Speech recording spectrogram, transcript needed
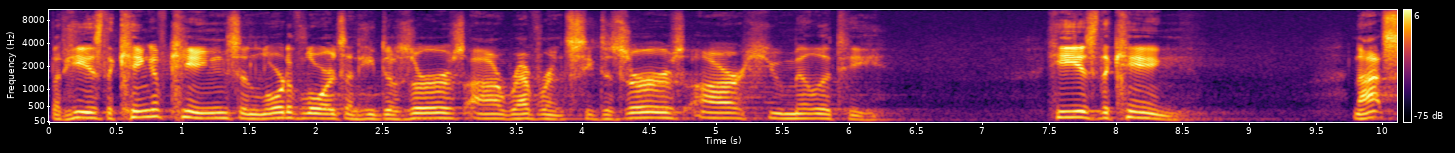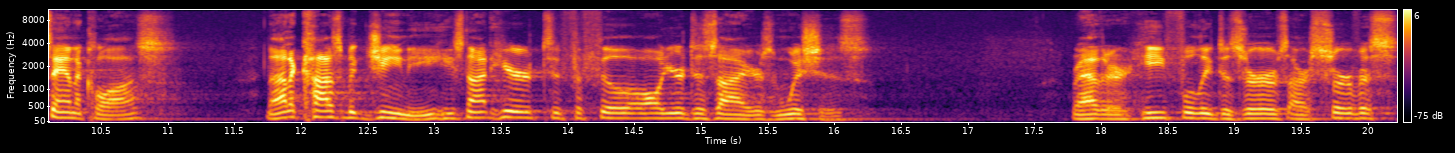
But He is the King of kings and Lord of lords, and He deserves our reverence. He deserves our humility. He is the King, not Santa Claus not a cosmic genie. He's not here to fulfill all your desires and wishes. Rather, he fully deserves our service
